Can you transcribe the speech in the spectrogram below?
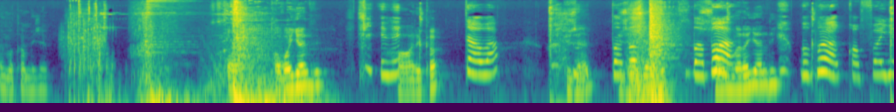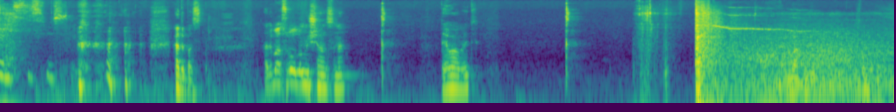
Ben bakamayacağım. Aa, tava geldi. Evet Harika. tamam. Güzel. Baba. Güzel geldi. Baba. Sonlara geldik. Baba kafayı yemişsiniz. Hadi bas. Hadi bas oğlumun şansına. Devam et. Ben bakmıyorum. Sen de bak.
